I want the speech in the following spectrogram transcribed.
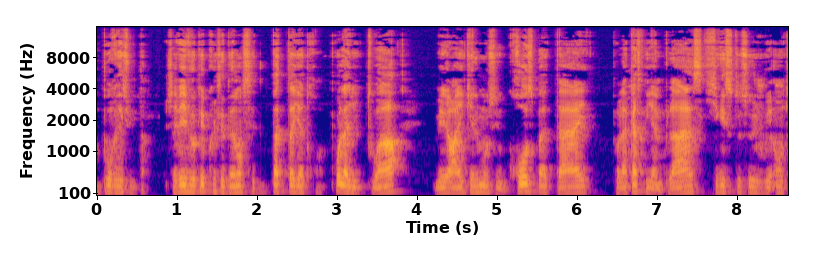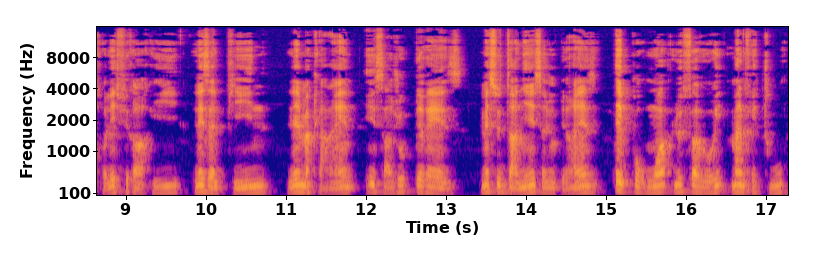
un bon résultat. J'avais évoqué précédemment cette bataille à trois pour la victoire, mais il y aura également une grosse bataille pour la quatrième place qui risque de se jouer entre les Ferrari, les Alpines, les McLaren et Sergio Perez. Mais ce dernier, Sergio Perez, est pour moi le favori malgré tout,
